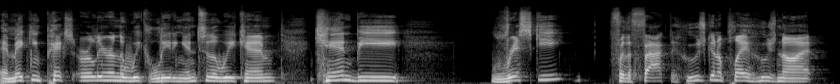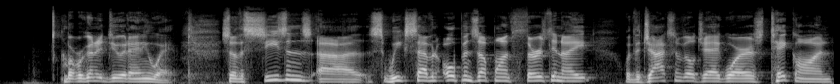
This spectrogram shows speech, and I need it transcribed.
and making picks earlier in the week leading into the weekend can be risky for the fact that who's going to play, who's not. But we're going to do it anyway. So the season's uh, week seven opens up on Thursday night with the Jacksonville Jaguars take on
